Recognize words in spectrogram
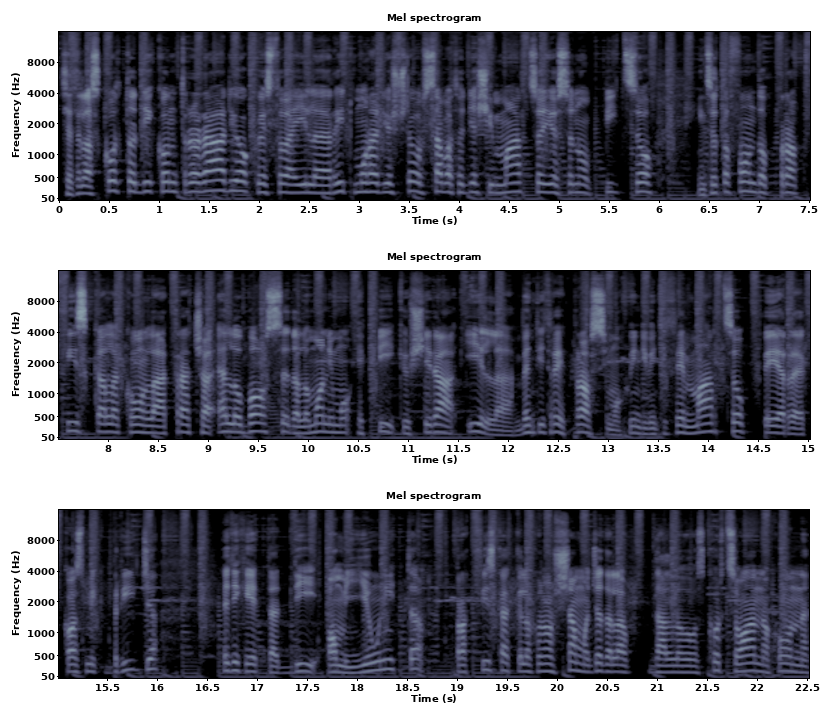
Siete all'ascolto di Controradio, questo è il Ritmo Radio Show, sabato 10 marzo, io sono Pizzo, in sottofondo Proc Fiscal con la traccia Hello Boss dall'omonimo EP che uscirà il 23 prossimo, quindi 23 marzo per Cosmic Bridge, etichetta di Home Unit, Proc Fiscal che lo conosciamo già dalla- dallo scorso anno con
